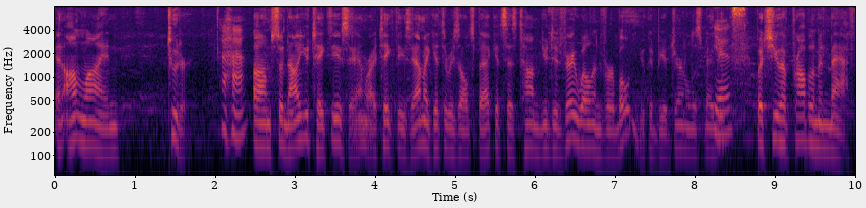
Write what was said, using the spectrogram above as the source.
an online tutor. Uh-huh. Um, so now you take the exam, or I take the exam, I get the results back. It says, Tom, you did very well in verbal. You could be a journalist maybe. Yes. But you have problem in math.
